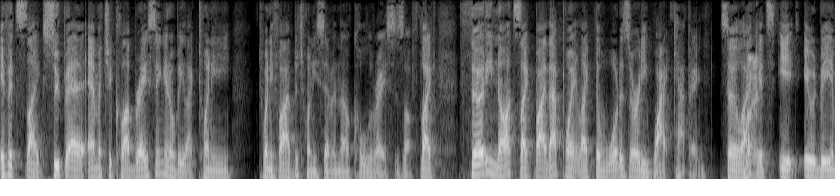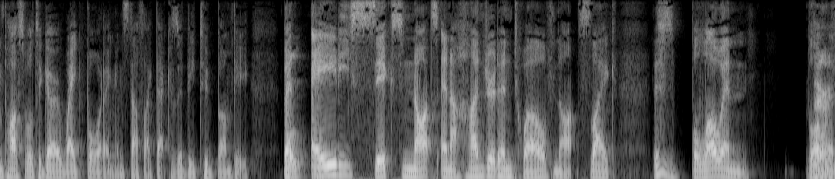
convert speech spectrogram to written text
if it's like super amateur club racing it'll be like 20 25 to 27 they'll call the races off like 30 knots like by that point like the water's already white capping so like Right. it's it, it would be impossible to go wakeboarding and stuff like that because it'd be too bumpy but Oh. 86 knots and 112 knots like this is blowing blowing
